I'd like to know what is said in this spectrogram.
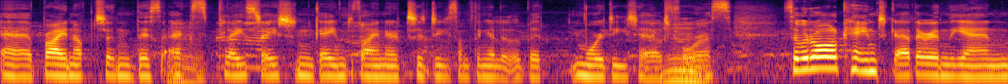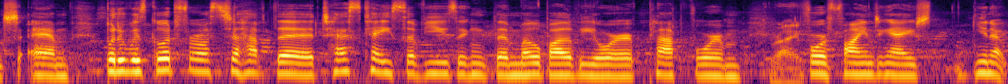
uh, Brian Upton, this ex PlayStation game designer, to do something a little bit more detailed for us. So it all came together in the end. Um, but it was good for us to have the test case of using the mobile VR platform Right. for finding out, you know,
